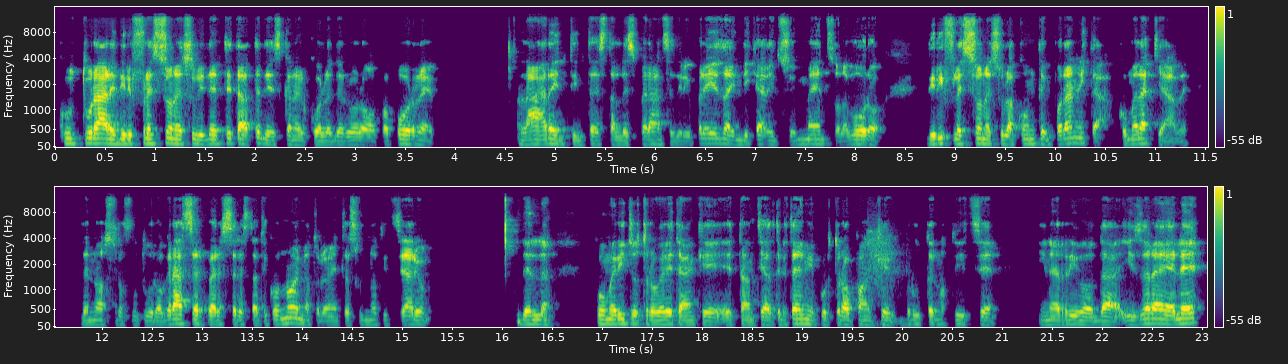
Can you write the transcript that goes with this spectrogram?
culturale di riflessione sull'identità tedesca nel cuore dell'Europa, porre l'Arendt in testa alle speranze di ripresa, indicare il suo immenso lavoro di riflessione sulla contemporaneità come la chiave del nostro futuro. Grazie per essere stati con noi, naturalmente sul notiziario del pomeriggio troverete anche tanti altri temi, purtroppo anche brutte notizie in arrivo da Israele.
